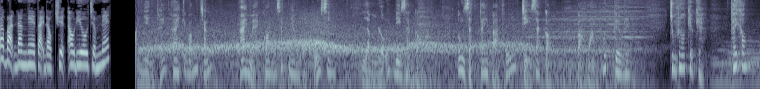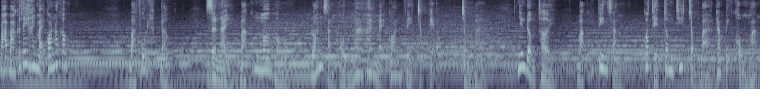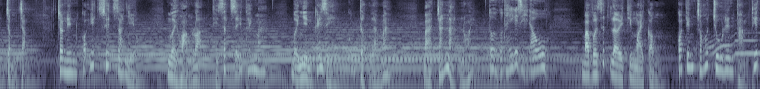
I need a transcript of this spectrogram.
Các bạn đang nghe tại đọc chuyện audio.net Nhìn thấy hai cái bóng trắng, Hai mẹ con dắt nhau ở cuối sân, Lầm lỗi đi ra cổng. Ông giật tay bà Phú chỉ ra cổng Và hoảng hốt kêu lên. Chúng nó kìa kìa, Thấy không? Bà bà có thấy hai mẹ con nó không? Bà Phú lắc đầu. Giờ này bà cũng mơ hồ, Đoán rằng hồn ma hai mẹ con về chọc ghẹo chồng bà. Nhưng đồng thời, bà cũng tin rằng có thể tâm trí chồng bà đang bị khủng hoảng trầm trọng Cho nên có ít suýt ra nhiều. Người hoảng loạn thì rất dễ thấy ma Bởi nhìn cái gì cũng tưởng là ma. Bà chán nản nói Tôi có thấy cái gì đâu. Bà vừa dứt lời thì ngoài cổng Có tiếng chó chu lên thảm thiết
